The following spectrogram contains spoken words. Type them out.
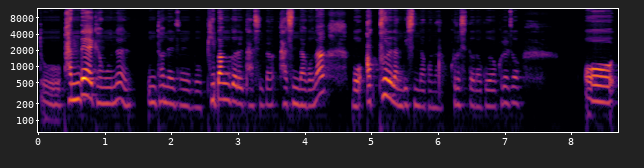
또 반대의 경우는 인터넷에 뭐 비방글을 다신다, 다신다거나 뭐 악플을 남기신다거나 그러시더라고요. 그래서 어,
